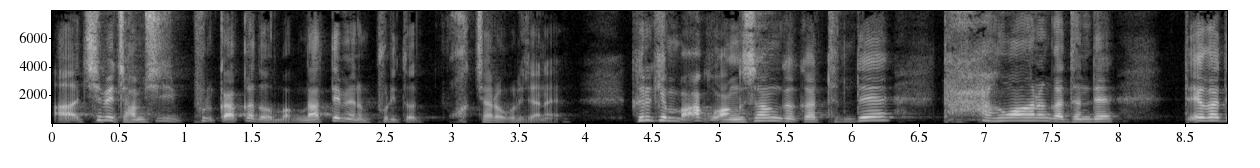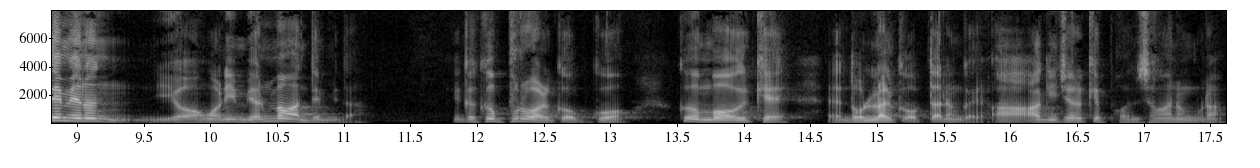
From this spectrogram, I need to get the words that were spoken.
아침에 잠시 풀 깎아도 막 낮 되면 풀이 또 확 자라고 그러잖아요. 그렇게 막 왕성한 것 같은데 다 흥왕하는 것 같은데 때가 되면은 영원히 멸망 안 됩니다. 그러니까 그 부러워할 거 없고 그 뭐 이렇게 놀랄 거 없다는 거예요. 아, 악이 저렇게 번성하는구나.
